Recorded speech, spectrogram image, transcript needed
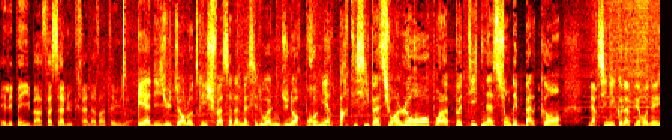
et les Pays-Bas face à l'Ukraine à 21h. Et à 18h, l'Autriche face à la Macédoine du Nord. Première participation à l'Euro pour la petite nation des Balkans. Merci Nicolas Perronnet.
